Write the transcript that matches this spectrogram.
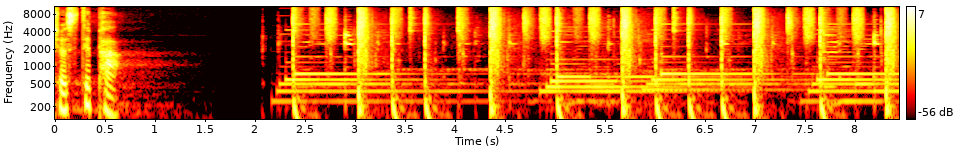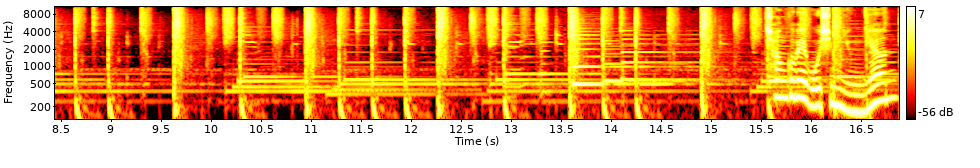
저스트 파 (1956년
